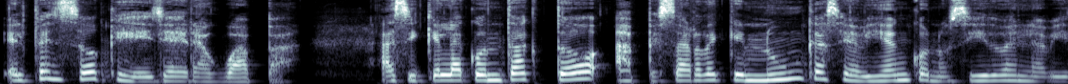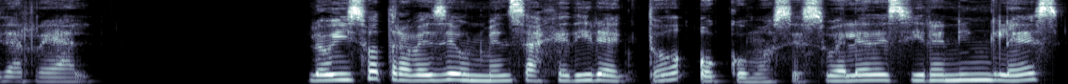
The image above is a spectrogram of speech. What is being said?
Él pensó que ella era guapa, así que la contactó a pesar de que nunca se habían conocido en la vida real. Lo hizo a través de un mensaje directo o como se suele decir en inglés,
